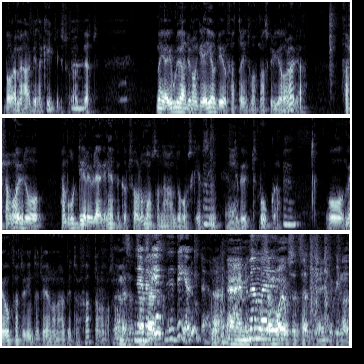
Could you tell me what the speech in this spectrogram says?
bara med arbetarkids. Mm. Vet. Men jag gjorde ju aldrig någon grej av det och fattade inte varför man skulle göra det. Farsan var ju då, han bodde ju lägenhet med Kurt Salomonsson när han då skrev sin debutbok. Va? Och, men jag uppfattar inte att jag är någon arbetarförfattare. eller något sånt. Men Nej men sen, det, det, är du inte heller. Nej. Nej men, Men, och sen eh, var ju också så här, det är inte skillnad.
